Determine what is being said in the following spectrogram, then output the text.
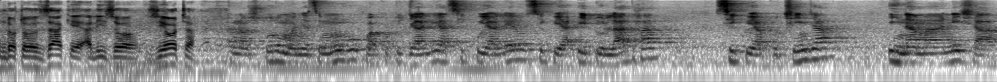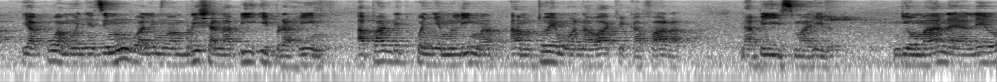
ndoto zake alizoziota. Tunashukuru Mwenyezi Mungu kwa kutujalia siku ya leo, siku ya Idul Adha, siku ya kuchinja. Inamaanisha ya kuwa Mwenyezi Mungu alimwamrisha Nabii Ibrahim apande kwenye mlima amtoe mwana wake kafara, Nabii Ismail. Ndio maana ya leo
